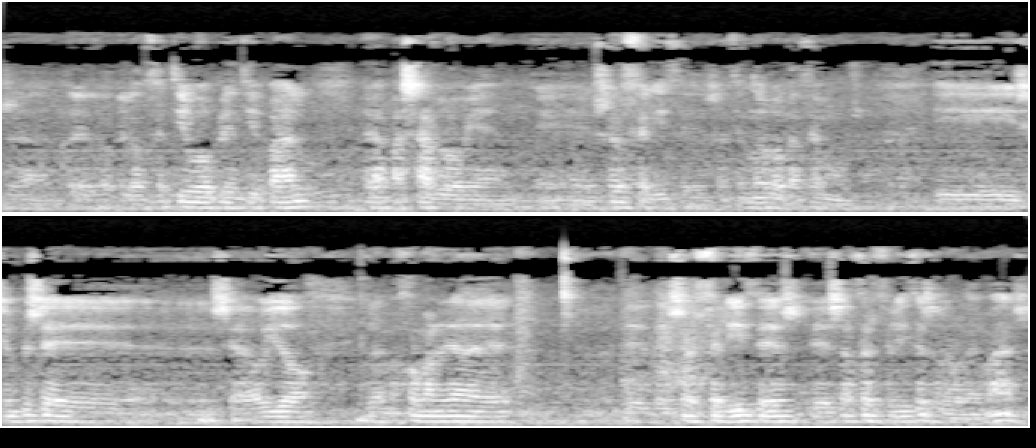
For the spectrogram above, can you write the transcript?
O sea, el, el objetivo principal era pasarlo bien, eh, ser felices haciendo lo que hacemos. Y siempre se, se ha oído que la mejor manera de, de- de ser felices es hacer felices a los demás.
